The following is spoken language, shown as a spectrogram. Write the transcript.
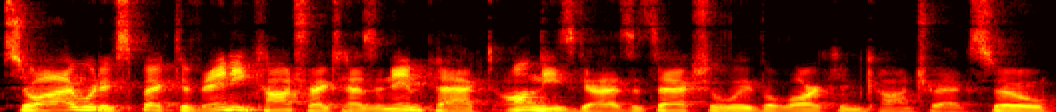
so I would expect if any contract has an impact on these guys, it's actually the Larkin contract. So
